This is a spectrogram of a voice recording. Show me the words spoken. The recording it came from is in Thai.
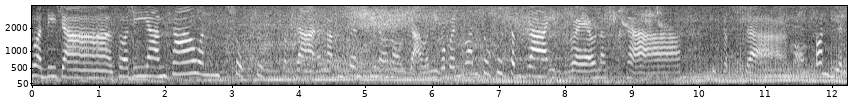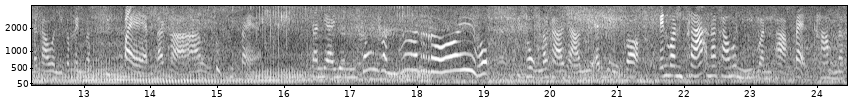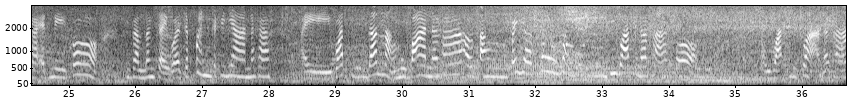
สวัสดีจ้า สวัสดียามเช้าวันศุกร์สุดสัปดาห์นะคะเพื่อนๆพี่น้องๆจ้าวันนี้ก็เป็นวันศุกร์สุดสัปดาห์อีกแล้วนะคะสุดสัปดาห์ของต้นเดือนนะคะ วันนี้ก็เป็นวันที่8นะคะศุกร์ที่8กันยายน2566นห้าร้อยหกสิบหกนะคะเช้านี้แอดเมย์ก็เป็นวันพระนะคะ วันนี้วันพระแปดค่ำนะคะแอดเมย์ก็มีความตั้งใจว่าจะปั่นจักรยานนะคะ วัดด้านหลังหมู่บ้านนะคะ เอาตังไปยอดตู้ทำบุญที่วัดนะคะ ก็ไปวัดดีกว่านะคะ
